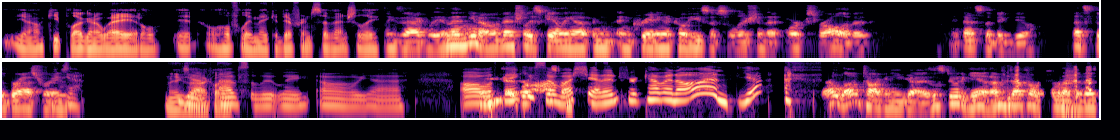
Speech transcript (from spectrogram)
you know keep plugging away it'll it will hopefully make a difference eventually Exactly. And then, you know, eventually scaling up and, and creating a cohesive solution that works for all of it. Like that's the big deal. That's the brass ring. Yeah. exactly Yeah, absolutely. Oh yeah. Oh, Well, well, you guys thank were you so much, Shannon, for coming on. Yeah. I love talking to you guys. Let's do it again. I'm definitely coming up to visit.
